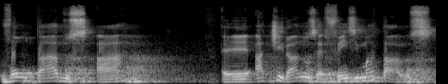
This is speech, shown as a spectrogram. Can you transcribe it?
voltados a é, atirar nos reféns e matá-los.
